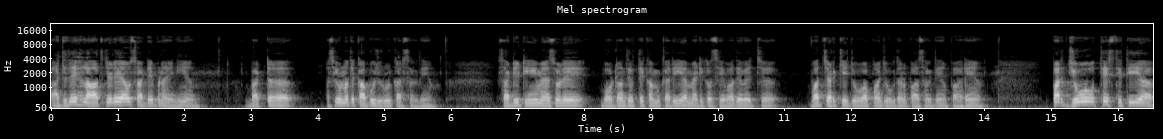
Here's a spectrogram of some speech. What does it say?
ਅੱਜ ਦੇ ਹਾਲਾਤ ਜਿਹੜੇ ਆ, ਉਹ ਸਾਡੇ ਬਣਾਏ ਨਹੀਂ ਆ। ਬਟ ਅਸੀਂ ਉਹਨਾਂ ਤੇ ਕਾਬੂ ਜ਼ਰੂਰ ਕਰ ਸਕਦੇ ਹਾਂ ਸਾਡੀ ਟੀਮ ਇਸ ਵੇਲੇ ਬਾਰਡਰਾਂ ਦੇ ਉੱਤੇ ਕੰਮ ਕਰ ਰਹੀ ਆ ਮੈਡੀਕਲ ਸੇਵਾ ਦੇ ਵਿੱਚ। ਵੱਧ ਚੜ ਕੇ ਜੋ ਆਪਾਂ ਯੋਗਦਾਨ ਪਾ ਸਕਦੇ ਹਾਂ ਪਾ ਰਹੇ ਹਾਂ ਪਰ ਜੋ ਉੱਥੇ ਸਥਿਤੀ ਆ,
